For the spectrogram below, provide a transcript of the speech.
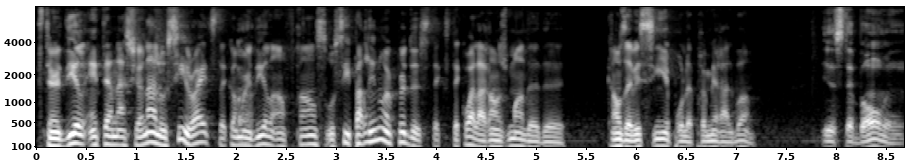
c'était un deal international aussi, right? C'était comme un deal en France aussi. Parlez-nous un peu de c'était quoi l'arrangement de, de- quand vous avez signé pour le premier album? Yeah, C'était bon, mais.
